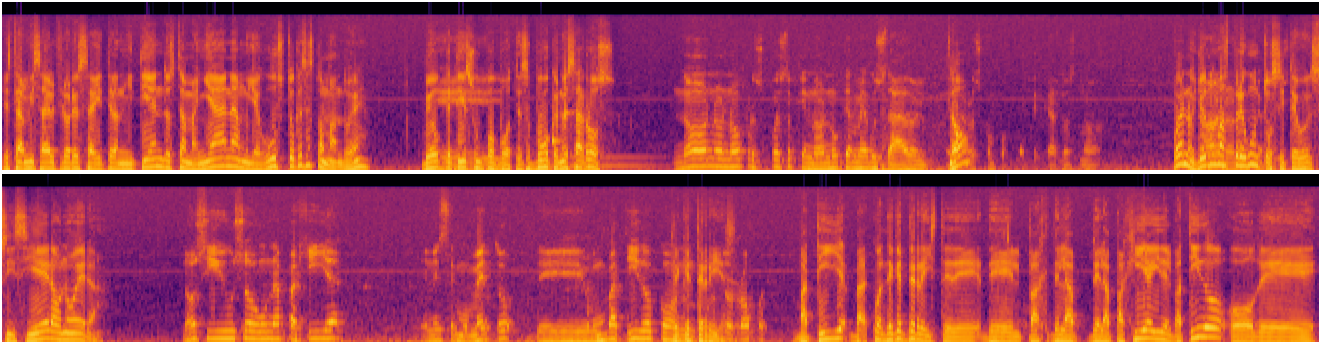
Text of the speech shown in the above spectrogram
Está Misael Flores ahí transmitiendo esta mañana, muy a gusto. ¿Qué estás tomando, eh? Veo que Eh, tienes un popote, supongo que no es arroz. No, no, no, por supuesto que no, nunca me ha gustado el, el ¿No? arroz con popote, Carlos, no. Bueno, yo No, nomás no, pregunto si, te, si, si era o no era. No, sí uso una pajilla en este momento de un batido con ¿De qué te ríes? rojos. Batilla, ba- ¿cuál- ¿De qué te reíste? ¿De, de, la, ¿De la pajilla y del batido o de,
